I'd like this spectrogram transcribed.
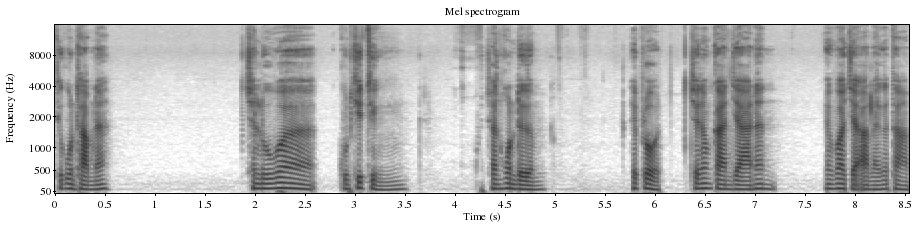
ที่คุณทำนะ ฉันรู้ว่าคุณคิดถึง ฉันคนเดิมได้โปรด ฉันต้องการยานั่น ไม่ว่าจะอะไรก็ตาม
